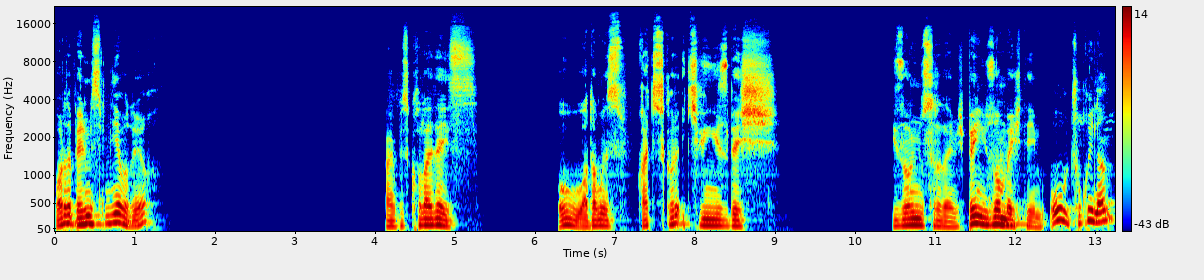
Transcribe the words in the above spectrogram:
Bu arada benim ismim niye burada yok? Kanka biz kolaydayız. Oo adamın is- kaç skoru? 2105. 110. sıradaymış. Ben 115'teyim. Oo çok iyi lan.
